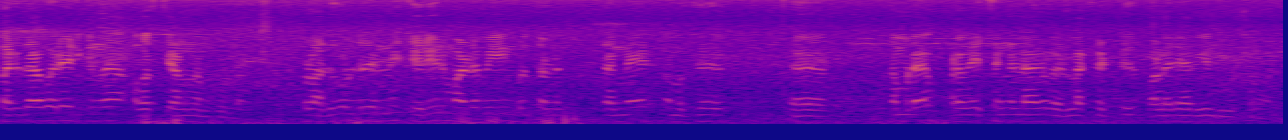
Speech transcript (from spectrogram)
പരിതാപകരമായിരിക്കുന്ന അവസ്ഥയാണ് നമുക്കുള്ളത്. അപ്പോൾ അതുകൊണ്ട് തന്നെ ചെറിയൊരു മഴ പെയ്യുമ്പോൾ തന്നെ നമുക്ക് നമ്മുടെ പ്രദേശങ്ങളിലാകെ വെള്ളക്കെട്ട് വളരെയധികം രൂക്ഷമാണ്.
